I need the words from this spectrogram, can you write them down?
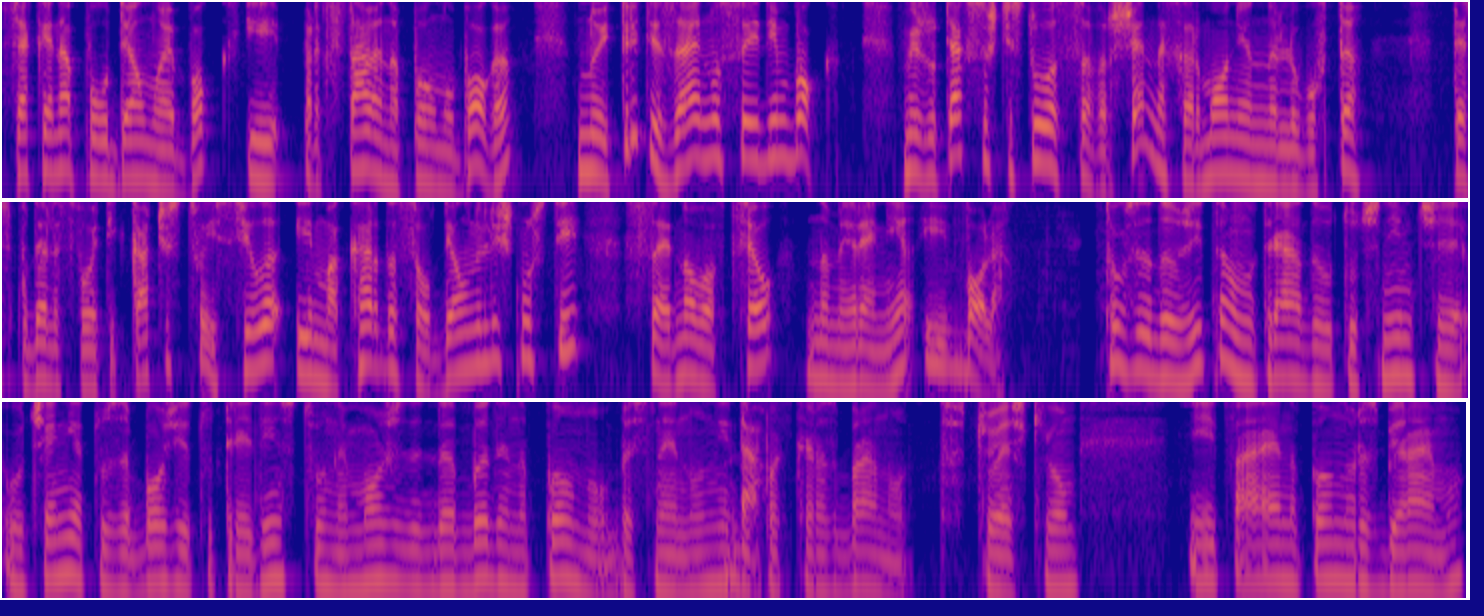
Всяка една по-отделно е Бог и представя напълно Бога, но и трите заедно са един Бог. Между тях съществува съвършена хармония на любовта. Те споделят своите качества и сила и макар да са отделни личности, са едно в цел, намерения и воля. Тук задължително трябва да уточним, че учението за Божието триединство не може да бъде напълно обяснено, нито да. пък разбрано от човешки ум. И това е напълно разбираемо,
